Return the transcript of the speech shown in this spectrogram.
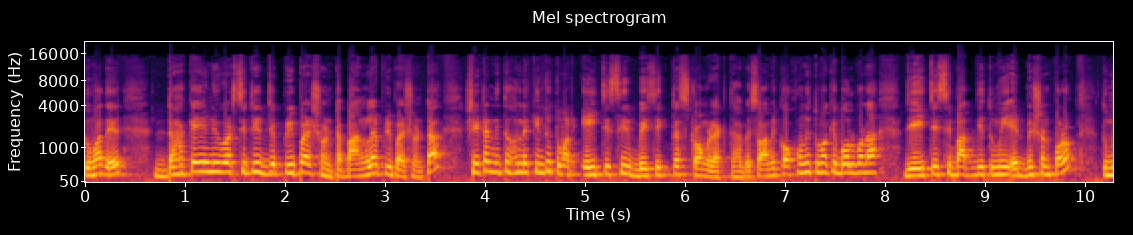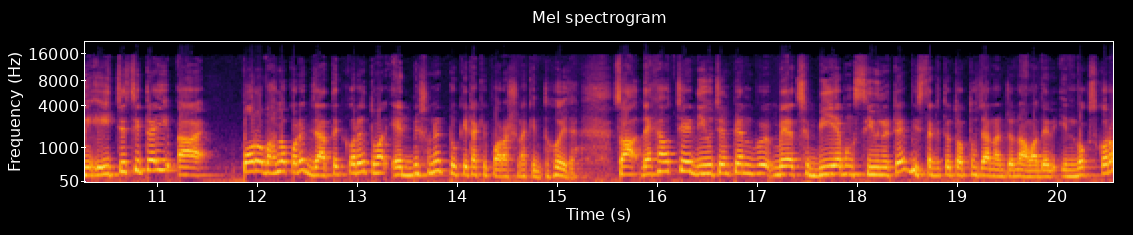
তোমাদের ঢাকা ইউনিভার্সিটির যে প্রিপারেশনটা বাংলার প্রিপারেশনটা সেটা নিতে হলে কিন্তু তোমার এইচএসসির বেসিকটা স্ট্রং রাখতে হবে। সো আমি কখনোই তোমাকে বলব না যে এইচএসসি বাদ দিয়ে তুমি অ্যাডমিশন পড়ো। তুমি এইচএসসিটাই পড়ো ভালো করে, যাতে করে তোমার অ্যাডমিশনের টুকিটাকি পড়াশোনা কিন্তু হয়ে যায়। সো দেখা হচ্ছে ডিউ চ্যাম্পিয়ন ব্যাচ বি এবং সি ইউনিটে বিস্তারিত তথ্য জানার জন্য আমাদের ইনবক্স করো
